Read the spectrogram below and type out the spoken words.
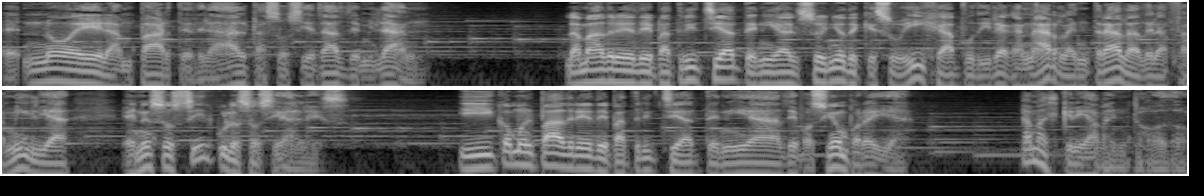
eh, no eran parte de la alta sociedad de Milán. La madre de Patricia tenía el sueño de que su hija pudiera ganar la entrada de la familia en esos círculos sociales. Y como el padre de Patricia tenía devoción por ella, la malcriaba en todo.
